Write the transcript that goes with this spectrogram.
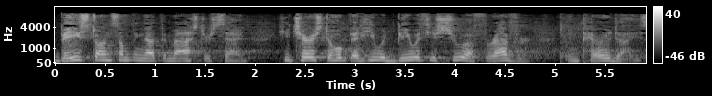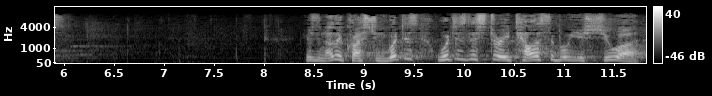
based on something that the Master said. He cherished a hope that he would be with Yeshua forever in paradise. Here's another question. What does, what does this story tell us about Yeshua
